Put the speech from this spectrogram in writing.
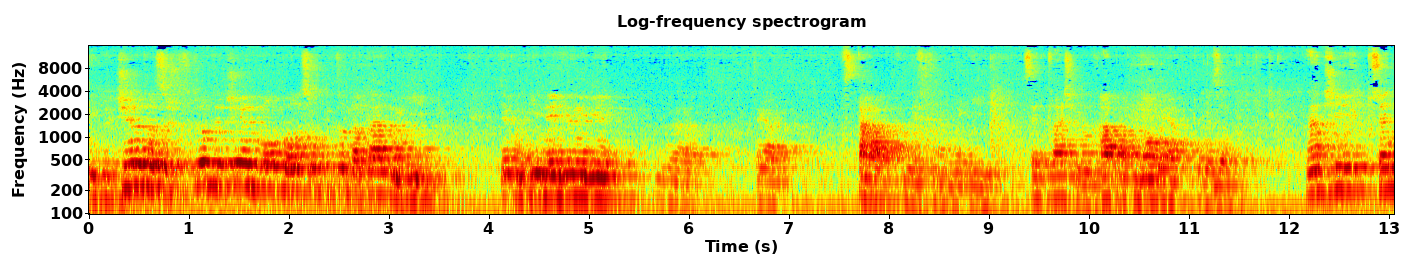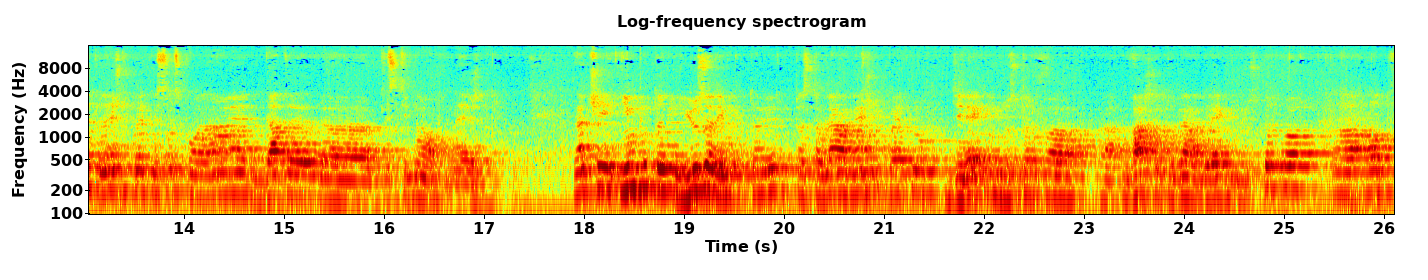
И причината да съществуват е, че много хора се опитват да правят магии. Те магии не винаги сега, стават наистина магии. След това ще го хапат много яко по Значи, последното нещо, което не съм споменал е дата е пристигнала по мрежата. Значи, инпута ви, юзер инпута ви представлява нещо, което директно достъпва, вашата програма директно достъпва а, от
